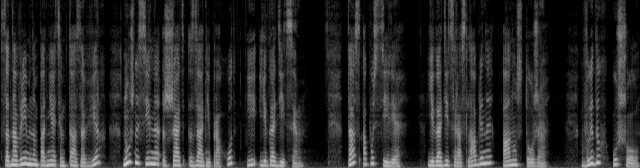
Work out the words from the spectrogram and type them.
с одновременным поднятием таза вверх нужно сильно сжать задний проход и ягодицы. Таз опустили, ягодицы расслаблены, анус тоже. Выдох ушел.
